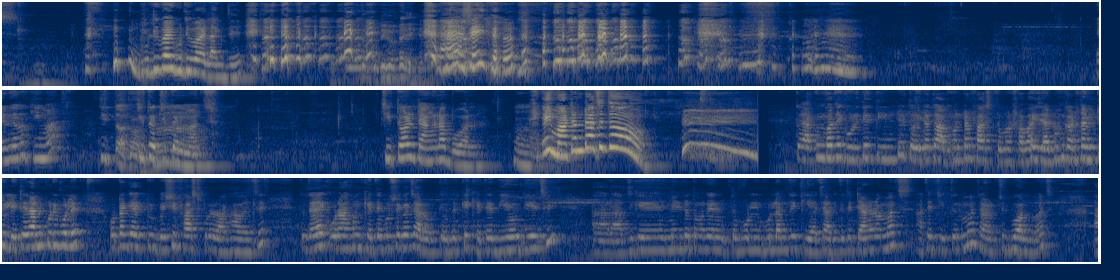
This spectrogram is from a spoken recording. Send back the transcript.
গুটি বাই গুটি বাই লাগছে। হ্যাঁ সেই তো। কি মাছ? চিতল। চিতল। মাছ। চিতল ট্যাংরা বোয়াল। এই মাটনটা আছে তো! তো এখন বাজে ঘড়িতে তিনটে তো এটা তো আধ ঘণ্টা ফাস্ট তোমরা সবাই জানো কারণ আমি একটু লেটে রান করি বলে ওটাকে একটু বেশি ফাস্ট করে রাখা হয়েছে। তো যাই হোক ওরা এখন খেতে বসে গেছে আর ওকে- ওদেরকে খেতে দিয়েও দিয়েছি। আর আজকে মেনুটা তোমাদের তো বল- বললাম যে কি আছে আজকে হচ্ছে ট্যাংরা মাছ আছে চিতল মাছ আর হচ্ছে বোয়াল মাছ।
